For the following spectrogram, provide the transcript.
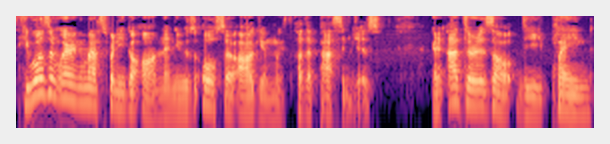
he wasn't wearing a mask when he got on, and he was also arguing with other passengers. And as a result, the plane,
